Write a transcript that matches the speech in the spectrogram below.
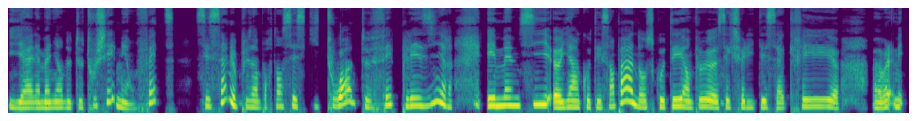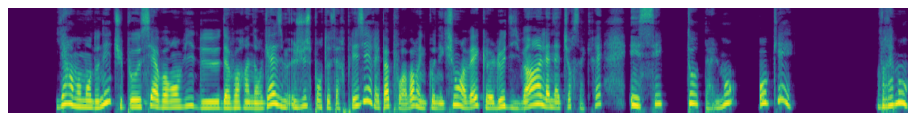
il y a la manière de te toucher. Mais en fait, c'est ça le plus important, c'est ce qui toi te fait plaisir. Et même si euh, il y a un côté sympa dans ce côté un peu euh, sexualité sacrée, voilà, mais il y a un moment donné, tu peux aussi avoir envie d'avoir un orgasme juste pour te faire plaisir et pas pour avoir une connexion avec le divin, la nature sacrée. Et c'est totalement ok. Vraiment.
